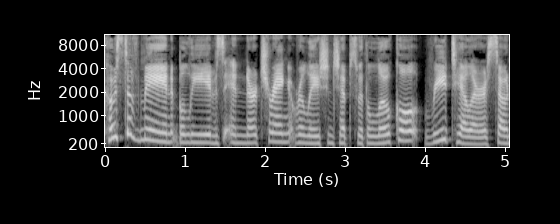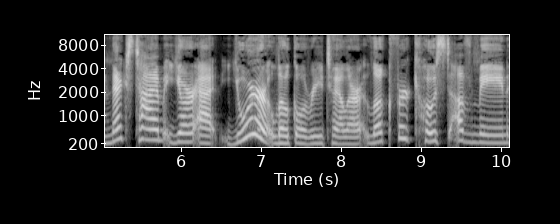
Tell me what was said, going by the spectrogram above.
Coast of Maine believes in nurturing relationships with local retailers. So next time you're at your local retailer, look for Coast of Maine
